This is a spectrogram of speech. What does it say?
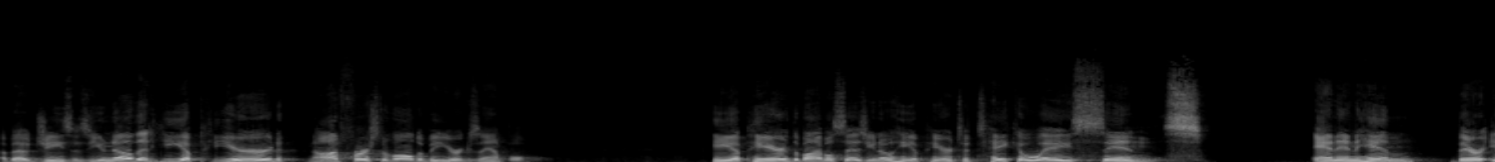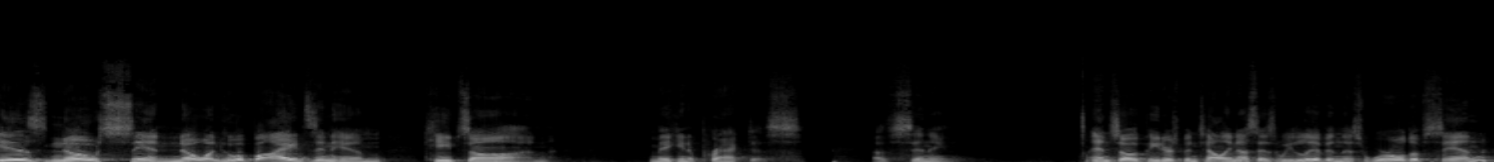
about Jesus, you know that he appeared, not first of all to be your example. He appeared, the Bible says, you know, he appeared to take away sins. And in him there is no sin. No one who abides in him keeps on making a practice of sinning. And so Peter's been telling us as we live in this world of sin,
